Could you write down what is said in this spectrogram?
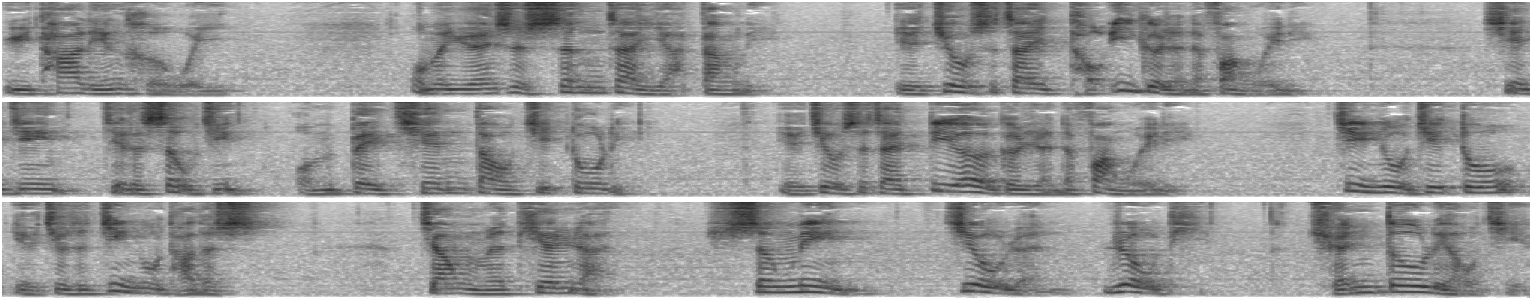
与他联合为一。我们原是生在亚当里，也就是在头一个人的范围里。现今借着受尽，我们被迁到基督里，也就是在第二个人的范围里进入基督，也就是进入他的死，将我们的天然生命、救人、肉体全都了结。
